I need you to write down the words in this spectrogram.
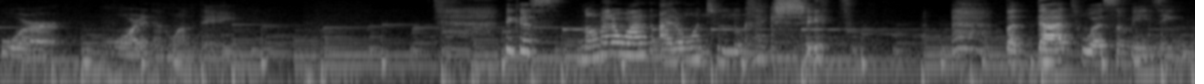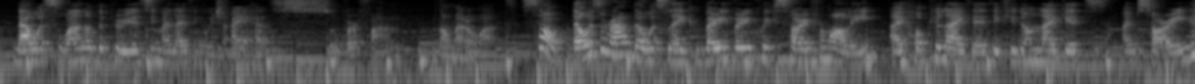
for more than one day. Because no matter what, I don't want to look like shit. but that was amazing. That was one of the periods in my life in which I had super fun no matter what. So that was a wrap. That was like very very quick story from Olly. I hope you liked it. If you don't like it, I'm sorry.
